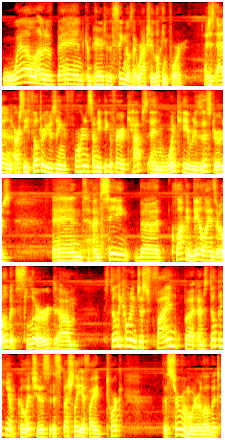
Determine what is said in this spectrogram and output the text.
well out of band compared to the signals that we're actually looking for. I just added an RC filter using 470 picofarad caps and 1K resistors. And I'm seeing the clock and data lines are a little bit slurred. Um, still decoding just fine, but I'm still picking up glitches, especially if I torque the servo motor a little bit.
